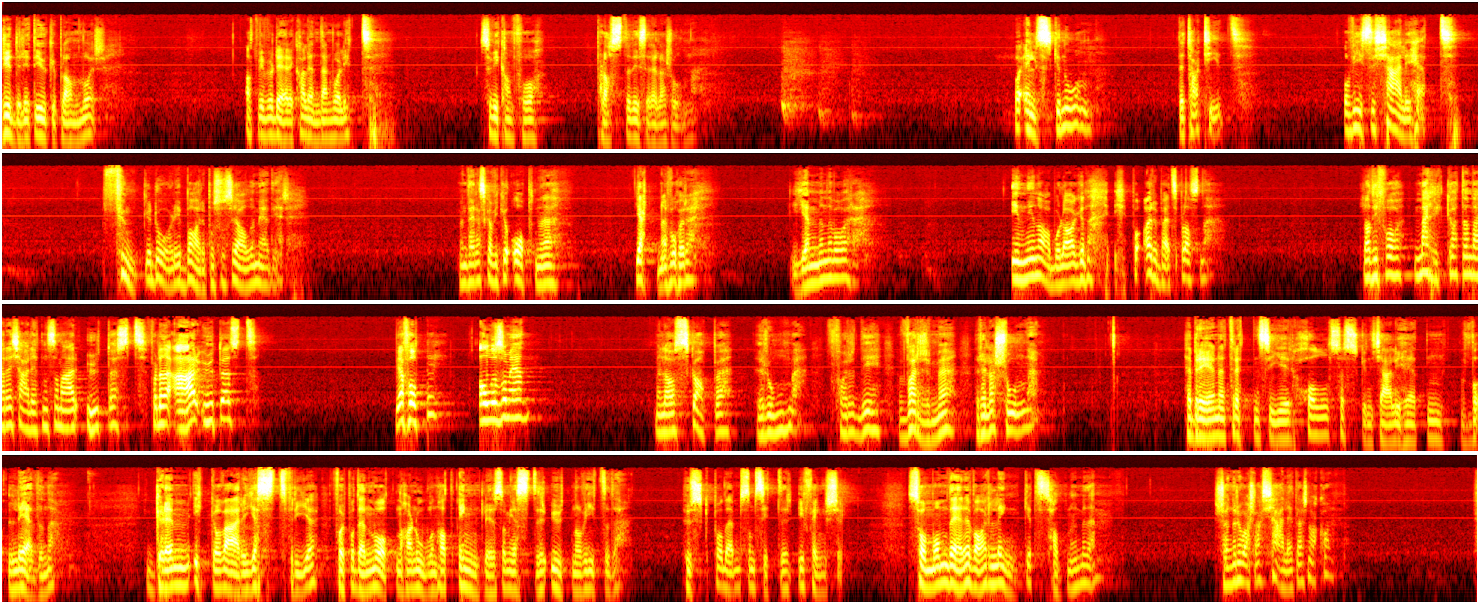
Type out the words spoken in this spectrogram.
rydder litt i ukeplanen vår? At vi vurderer kalenderen vår litt, så vi kan få plass til disse relasjonene? Å elske noen, det tar tid. Å vise kjærlighet funker dårlig bare på sosiale medier. Men dere, skal vi ikke åpne hjertene våre, hjemmene våre, inn i nabolagene, på arbeidsplassene? La de få merke at den der kjærligheten som er utøst For den er utøst. Vi har fått den, alle som en. Men la oss skape rommet for de varme relasjonene. Hebreerne 13 sier, 'Hold søskenkjærligheten levende'. Glem ikke å være gjestfrie, for på den måten har noen hatt engler som gjester uten å vite det. Husk på dem som sitter i fengsel, som om dere var lenket sammen med dem. Skjønner du hva slags kjærlighet det er snakk om?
